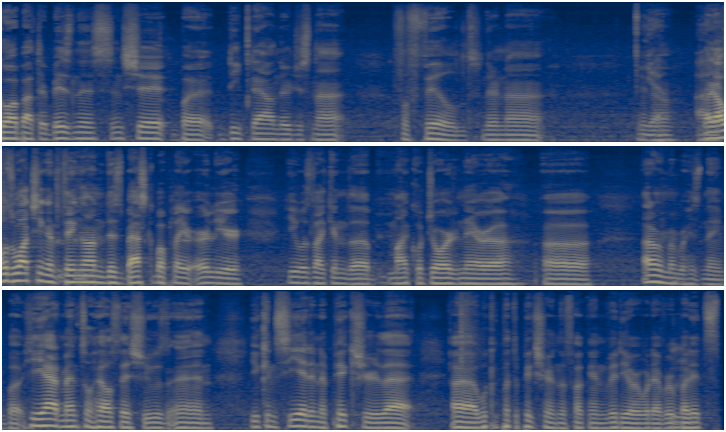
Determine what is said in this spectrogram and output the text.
go about their business and shit. But deep down, they're just not fulfilled. They're not. You Yeah. know, like I was watching a thing on this basketball player earlier. He was like in the Michael Jordan era. Uh, I don't remember his name, but he had mental health issues, and you can see it in a picture that uh, we can put the picture in the fucking video or whatever. But Mhm. it's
